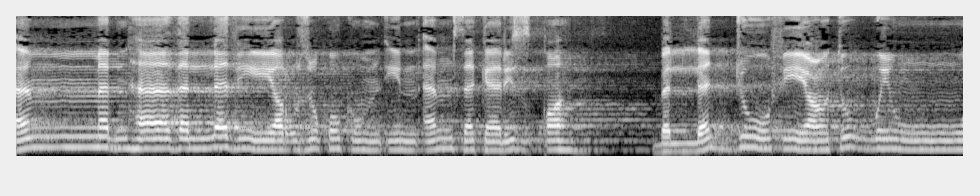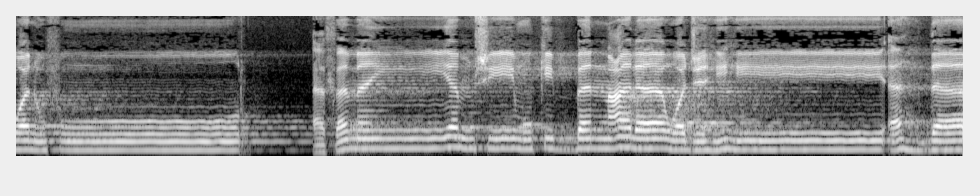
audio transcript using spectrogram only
أمن هذا الذي يرزقكم إن أمسك رزقه بل لجوا في عتو ونفور أفمن يمشي مكبا على وجهه أهدى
